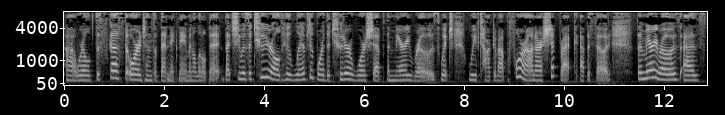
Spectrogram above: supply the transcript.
Uh, we'll discuss the origins of that nickname in a little bit. But she was a two-year-old who lived aboard the Tudor warship, the Mary Rose, which we've talked about before on our shipwreck episode. The Mary Rose, as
